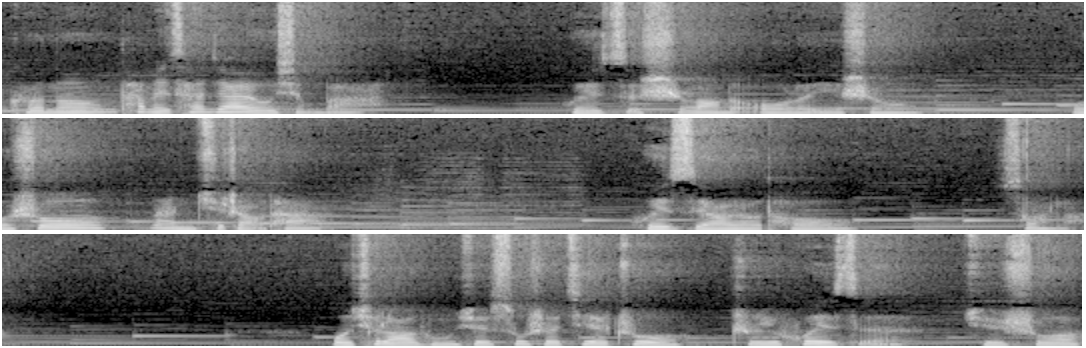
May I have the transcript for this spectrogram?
可能他没参加游行吧。”惠子失望地哦了一声。我说：“那你去找他。”惠子摇摇头：“算了。”我去老同学宿舍借住。至于惠子，据说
